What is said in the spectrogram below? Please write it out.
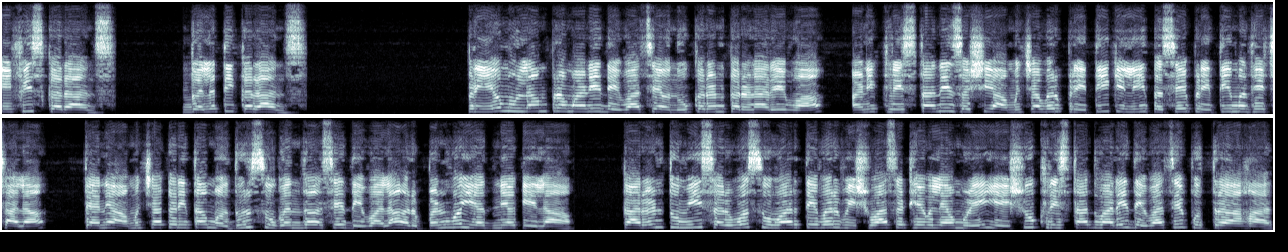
एफिसकरांस. गलतीकरांस. प्रिय मुलांप्रमाणे देवाचे अनुकरण करणारे व्हा आणि ख्रिस्ताने जशी आमच्यावर प्रीती केली तसे प्रीतीमध्ये चाला. त्याने आमच्याकरिता मधुर सुगंध असे देवाला अर्पण व यज्ञ केला. कारण तुम्ही सर्व सुवार्तेवर विश्वास ठेवल्यामुळे येशू ख्रिस्ताद्वारे देवाचे पुत्र आहात.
